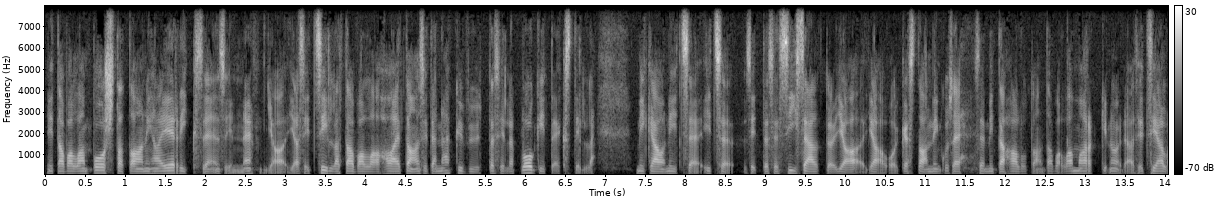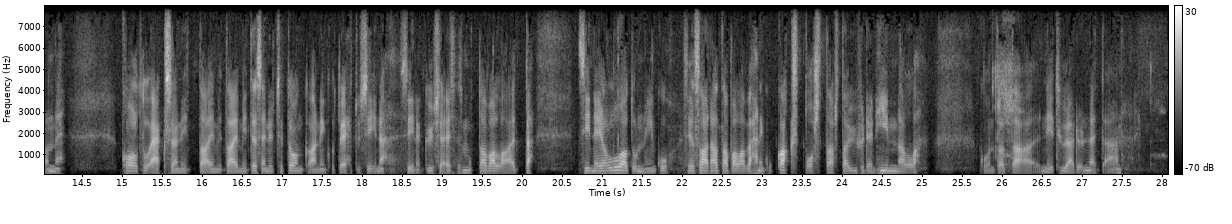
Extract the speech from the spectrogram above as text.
niin tavallaan postataan ihan erikseen sinne ja, ja sitten sillä tavalla haetaan sitä näkyvyyttä sillä blogitekstillä mikä on itse, itse sitten se sisältö ja, ja oikeastaan niin kuin se, se, mitä halutaan tavallaan markkinoida. Ja sitten siellä on ne call to actionit tai, tai miten se nyt sitten onkaan niin kuin tehty siinä, siinä kyseisessä, mutta tavallaan, että siinä ei ole luotu, niin kuin, siellä saadaan tavallaan vähän niin kuin kaksi postausta yhden hinnalla, kun tota, niitä hyödynnetään.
